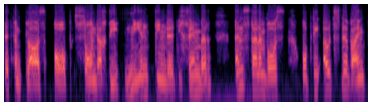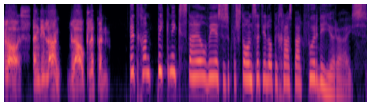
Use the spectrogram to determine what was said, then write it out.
Dit vind plaas op Sondag die 19de Desember in Stellenbosch op die oudste wynplaas in die land, Blauklippen. Dit gaan piknikstyl wees, soos ek verstaan, sit julle op die grasberg voor die Herehuis.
